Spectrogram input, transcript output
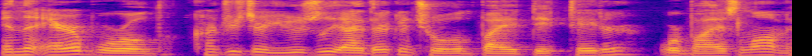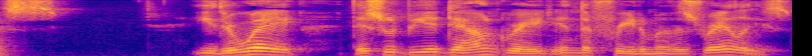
In the Arab world, countries are usually either controlled by a dictator or by Islamists. Either way, this would be a downgrade in the freedom of Israelis.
